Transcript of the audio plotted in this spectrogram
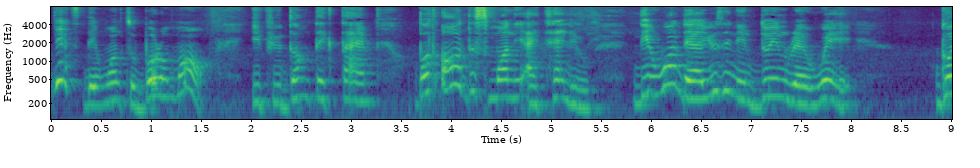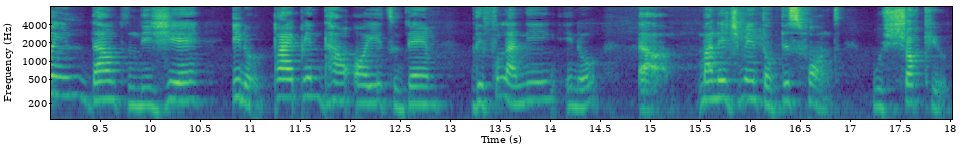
Yet they want to borrow more. If you don't take time but all this money, I tell you, the one they are using in doing railway, going down to Niger, you know, piping down oil to them, the Fulani, you know, uh, management of this fund will shock you.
